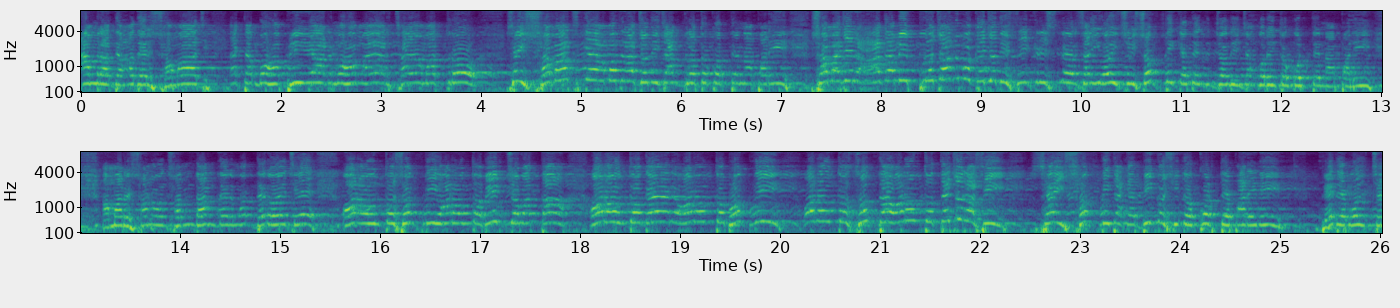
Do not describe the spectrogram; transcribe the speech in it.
আমরা আমাদের সমাজ একটা মহাবিরাট মহামায়ার ছায়া মাত্র, সেই সমাজকে আমরা যদি জাগ্রত করতে না পারি, সমাজের আগামী প্রজন্মকে যদি শ্রীকৃষ্ণের সেই ঐশী শক্তিকে যদি জাগরিত করতে না পারি, আমার সন- সন্তানদের মধ্যে রয়েছে অনন্ত শক্তি, অনন্ত বীর্যবার্তা, অনন্ত জ্ঞান, অনন্ত ভক্তি, অনন্ত শ্রদ্ধা, অনন্ত তেজরাশি, সেই শক্তিটাকে বিকশিত করতে পারিনি। বেদে বলছে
